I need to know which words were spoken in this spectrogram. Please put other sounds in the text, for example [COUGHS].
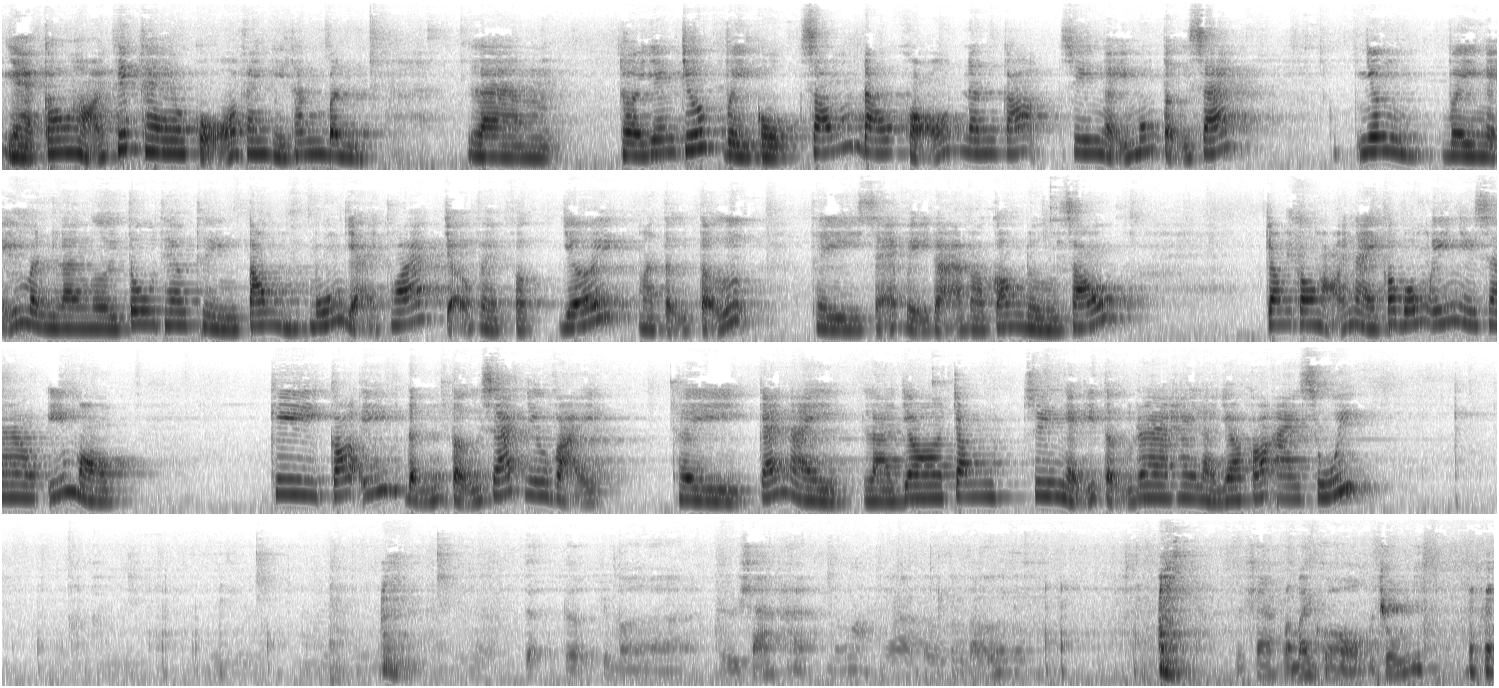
Dạ câu hỏi tiếp theo của Phan Thị Thanh Bình là thời gian trước vì cuộc sống đau khổ nên có suy nghĩ muốn tự sát nhưng vì nghĩ mình là người tu theo thiền tông muốn giải thoát trở về Phật giới mà tự tử thì sẽ bị đọa vào con đường xấu. Trong câu hỏi này có bốn ý như sau. Ý một, khi có ý định tự sát như vậy thì cái này là do trong suy nghĩ tự ra hay là do có ai suối? tự, tự chứ mà tự sát hả? Đúng rồi. Dạ, tự tự tử. Tự sát là mấy cô hồn suối [LAUGHS]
